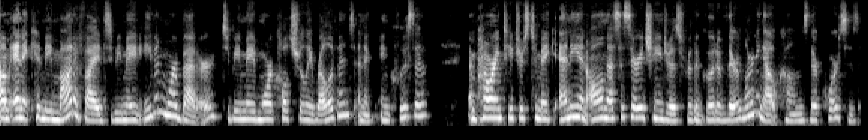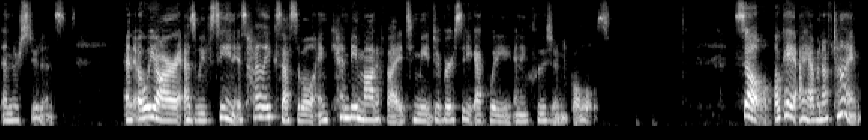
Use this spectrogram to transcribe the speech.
Um, and it can be modified to be made even more better, to be made more culturally relevant and inclusive, empowering teachers to make any and all necessary changes for the good of their learning outcomes, their courses, and their students. And OER, as we've seen, is highly accessible and can be modified to meet diversity, equity, and inclusion goals. So, okay, I have enough time.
